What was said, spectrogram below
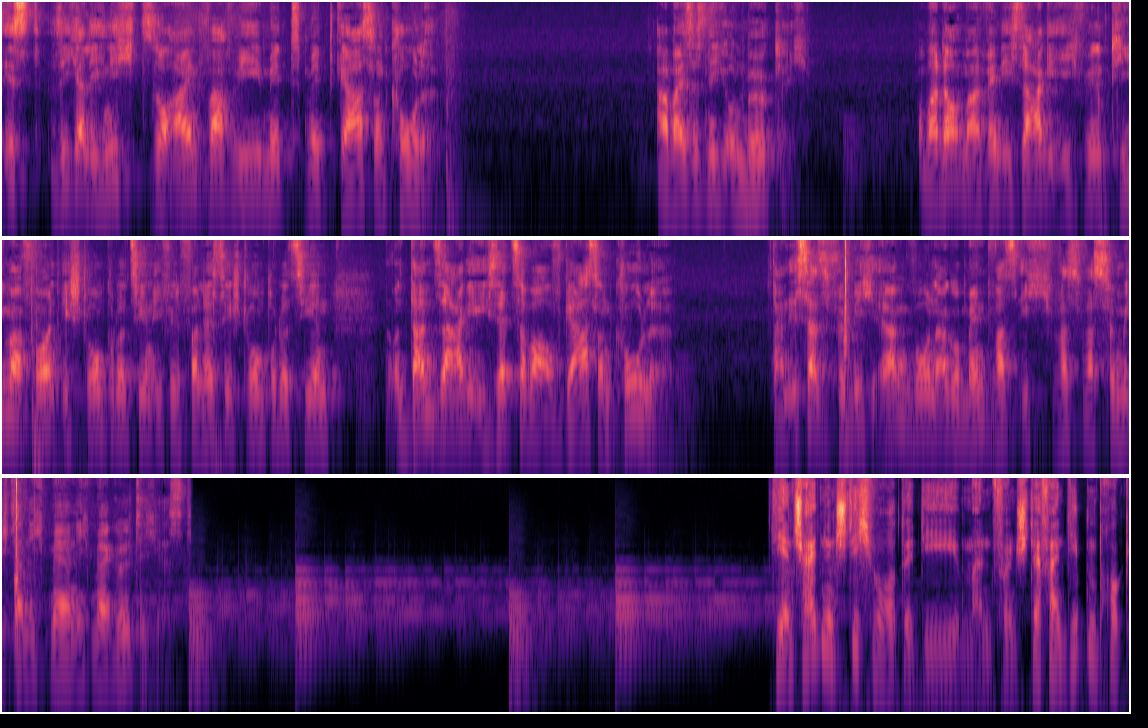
ist sicherlich nicht so einfach wie mit, mit Gas und Kohle. Aber es ist nicht unmöglich. Aber nochmal, wenn ich sage, ich will klimafreundlich Strom produzieren, ich will verlässlich Strom produzieren und dann sage, ich setze aber auf Gas und Kohle, dann ist das für mich irgendwo ein Argument, was, ich, was, was für mich dann nicht mehr, nicht mehr gültig ist. Die entscheidenden Stichworte, die man von Stefan Diepenbrock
